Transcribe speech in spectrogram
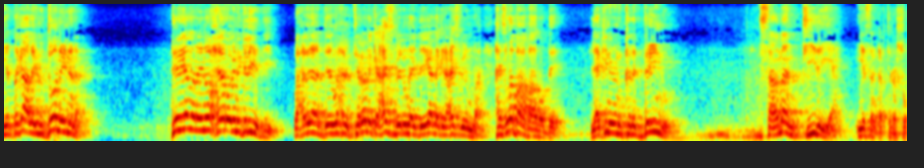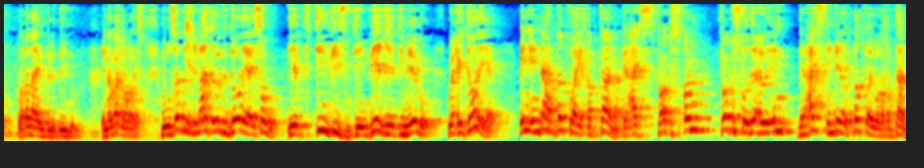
iyo dagaal aynu doonaynana dee iyadana inoo xeero ina waxa tirana garxays baynu nahay deegaanna garxays baynu nahay. Ha isla baabaado dee. Laakiin aynu kala dayno. Saamaan jiidaya iyo sanqartirasho. Labadaa aynu kala dayno. Inama qabanayso. Muuse biixi maanta wuxuu doonayaa isagu iyo tiimkiisu tiim biix iyo tiim heego waxay doonayaan in indhaha dadku ay qabtaan garxajis. Focus on focuskooda waxa weye in garxajis indhaha dadku ay wada qabtaan.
